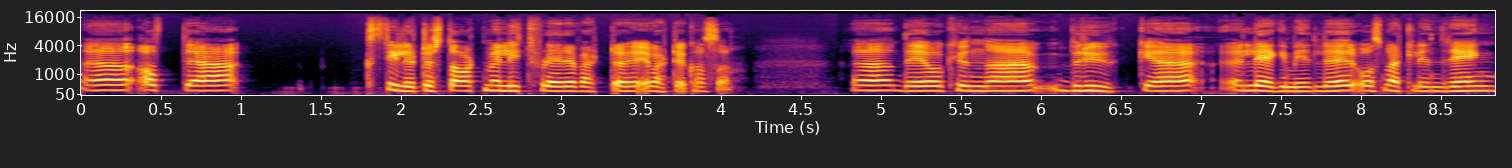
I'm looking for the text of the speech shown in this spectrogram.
eh, at jeg stiller til start med litt flere verktøy i verktøykassa. Eh, det å kunne bruke legemidler og smertelindring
